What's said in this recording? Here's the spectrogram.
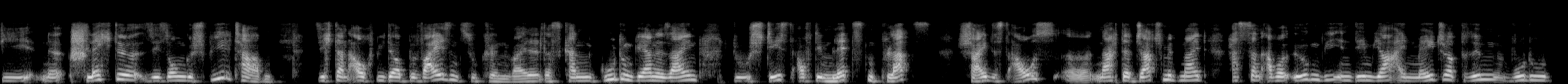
die eine schlechte Saison gespielt haben, sich dann auch wieder beweisen zu können, weil das kann gut und gerne sein, du stehst auf dem letzten Platz, scheidest aus äh, nach der Judgment Night, hast dann aber irgendwie in dem Jahr ein Major drin, wo du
